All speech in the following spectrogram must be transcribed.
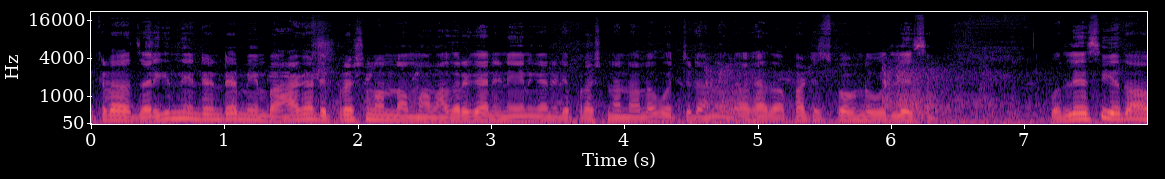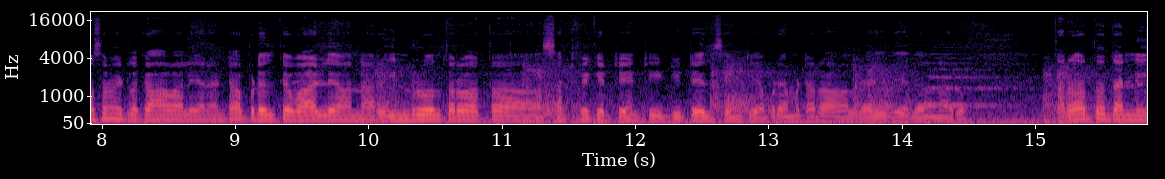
ఇక్కడ జరిగింది ఏంటంటే మేము బాగా డిప్రెషన్లో ఉన్నాం. మా మదర్ కానీ నేను కానీ డిప్రెషన్ అనాలో ఒత్తిడి అనాలో అది పట్టించుకోకుండా వదిలేసాం. వదిలేసి ఏదో అవసరం ఇట్లా కావాలి అని అంటే అప్పుడు వెళ్తే వాళ్ళు ఏమన్నారు ఇన్ని రోజుల తర్వాత సర్టిఫికెట్ ఏంటి డీటెయిల్స్ ఏంటి అప్పుడు ఏమంటారు రావాలిగా ఇది ఏదో అన్నారు. తర్వాత దాన్ని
